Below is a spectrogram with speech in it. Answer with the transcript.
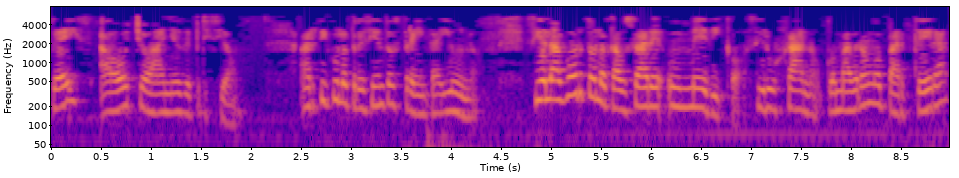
seis a ocho años de prisión. Artículo 331. Si el aborto lo causare un médico, cirujano, comadrón o partera,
